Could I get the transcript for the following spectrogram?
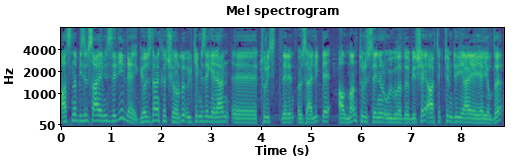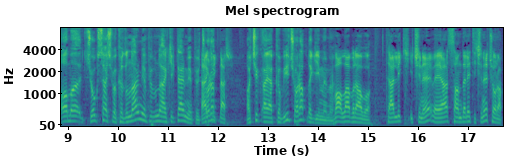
aslında bizim sayemizde değil de gözden kaçıyordu. Ülkemize gelen e, turistlerin özellikle Alman turistlerinin uyguladığı bir şey artık tüm dünyaya yayıldı. Ama çok saçma kadınlar mı yapıyor bunu erkekler mi yapıyor? Çorap, Erkekler. açık ayakkabıyı çorapla giyme mi? Vallahi bravo. Terlik içine veya sandalet içine çorap.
